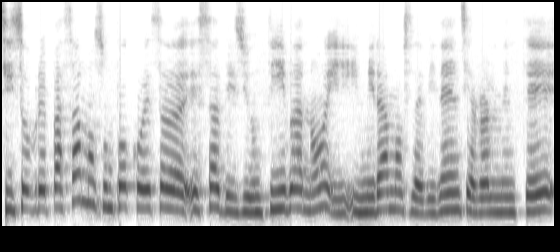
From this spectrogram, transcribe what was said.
si sobrepasamos un poco esa, esa disyuntiva ¿no? y, y, miramos la evidencia, realmente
